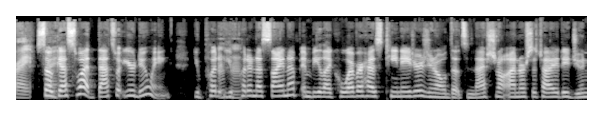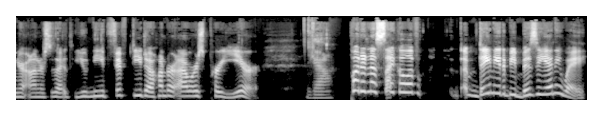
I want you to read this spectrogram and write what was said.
Right so right. guess what? That's what you're doing. You put mm-hmm. you put in a sign up and be like whoever has teenagers you know that's national honor society junior honor society you need 50 to 100 hours per year. Yeah. Put in a cycle of they need to be busy anyway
